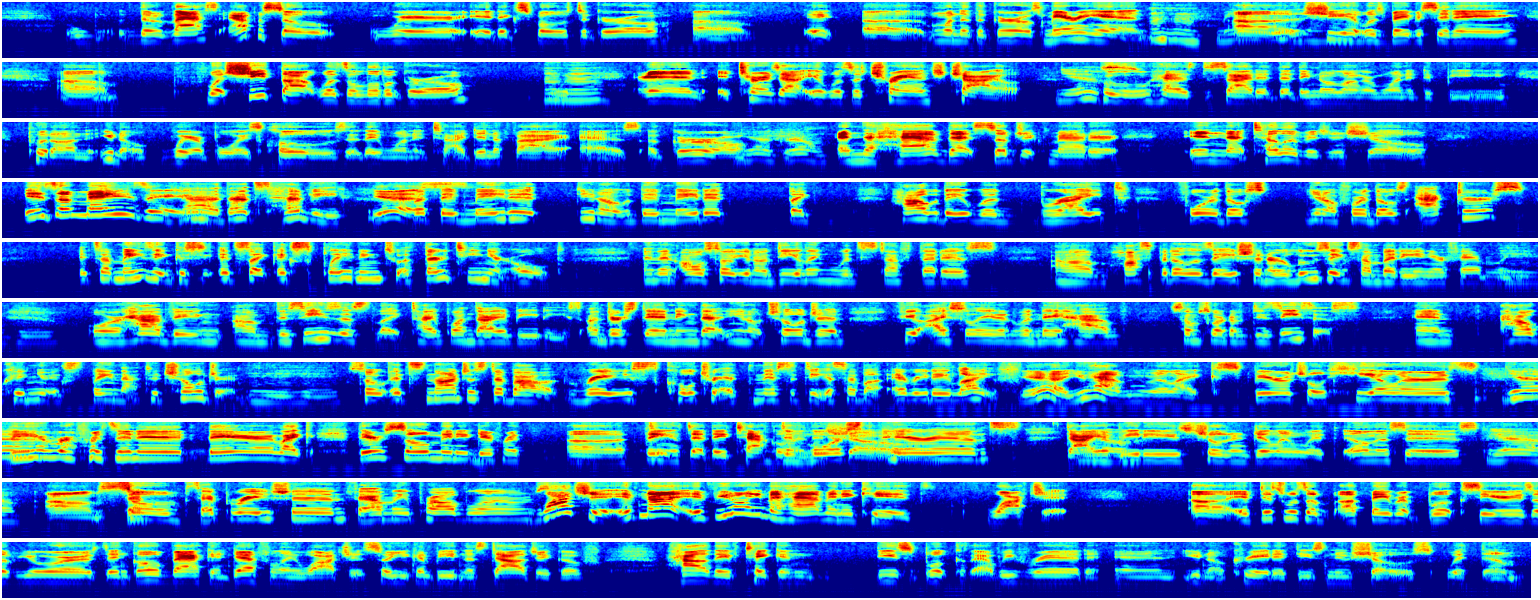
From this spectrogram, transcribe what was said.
The last episode where it exposed a girl, um, it uh, one of the girls, Mary Anne, Mm-hmm. uh, she was babysitting um, what she thought was a little girl mm-hmm. and it turns out it was a trans child yes. who has decided that they no longer wanted to be put on, you know, wear boys' clothes, that they wanted to identify as a girl. Yeah, girl. And to have that subject matter in that television show is amazing. Yeah, that's heavy. Yes. But they made it, you know, they made it like how they would write for those, you know, for those actors. It's amazing because it's like explaining to a 13 year old. And then also, you know, dealing with stuff that is um, hospitalization or losing somebody in your family. Mm-hmm. Or having um, diseases like type 1 diabetes, understanding that, you know, children feel isolated when they have some sort of diseases and how can you explain that to children? Mm-hmm. so it's not just about race culture ethnicity. It's about everyday life. Yeah you have even like spiritual healers yeah. being represented there. Like there's so many different uh, things that they tackle divorced parents diabetes you know. children dealing with illnesses. Yeah. Um Se- so separation family problems. Watch it. If not if you don't even have any kids watch it uh, if this was a, a, favorite book series of yours, then go back and definitely watch it so you can be nostalgic of how they've taken these books that we've read and, you know, created these new shows with them.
